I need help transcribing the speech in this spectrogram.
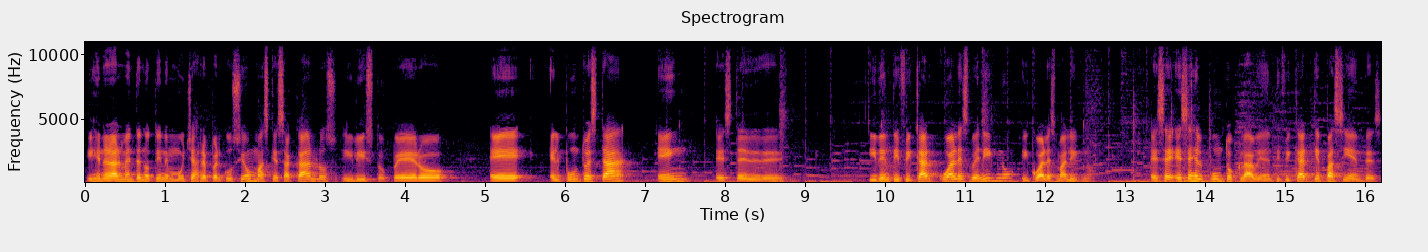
y generalmente no tienen mucha repercusión más que sacarlos y listo. Pero eh, el punto está en este, identificar cuál es benigno y cuál es maligno. Ese, ese es el punto clave, identificar qué pacientes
